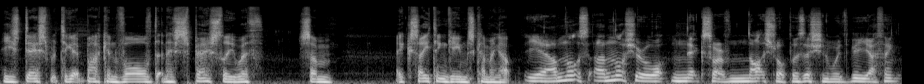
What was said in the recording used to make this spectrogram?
He's desperate to get back involved, and especially with some exciting games coming up. Yeah, I'm not. I'm not sure what Nick's sort of natural position would be. I think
